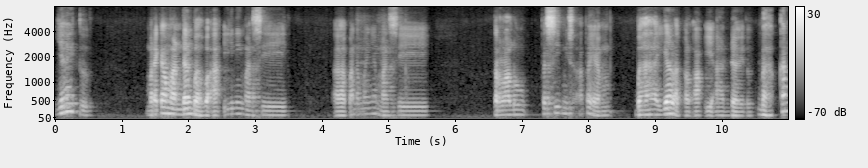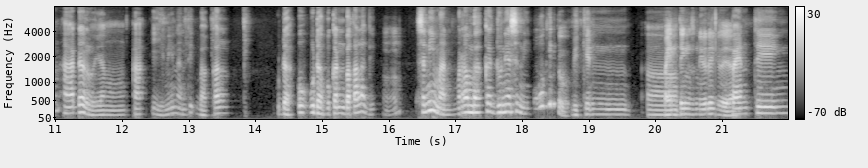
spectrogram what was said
ya itu. Mereka mandang bahwa AI ini masih apa namanya masih terlalu pesimis apa ya bahaya lah kalau AI ada itu. Bahkan ada loh yang AI ini nanti bakal udah oh, udah bukan bakal lagi. Mm-mm. seniman merambah ke dunia seni. Oh gitu? Bikin eh, painting sendiri gitu ya? painting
